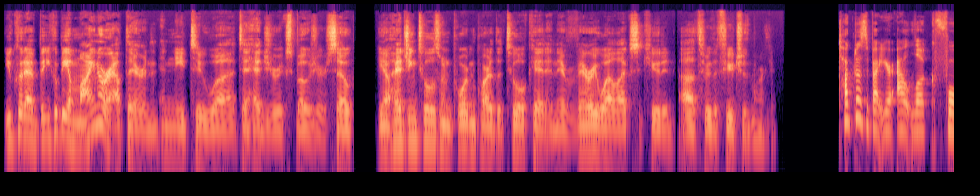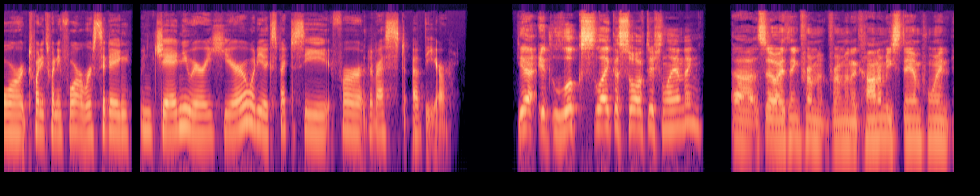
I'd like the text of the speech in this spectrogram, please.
you could have you could be a miner out there and, and need to uh, to hedge your exposure. So you know, hedging tools are an important part of the toolkit, and they're very well executed uh, through the futures market. Talk to us about your outlook for 2024. We're sitting in January here. What do you expect to see for the rest of the year? Yeah, it looks like a softish landing. Uh, so I think from from an economy standpoint,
